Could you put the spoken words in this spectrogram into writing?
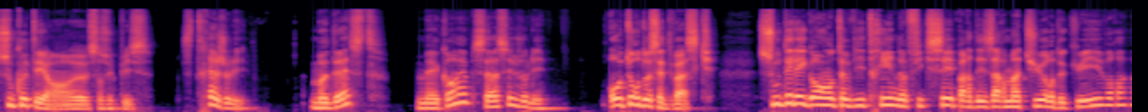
Sous-cotée, hein, euh, Saint-Sulpice. C'est très joli. Modeste, mais quand même, c'est assez joli. Autour de cette vasque, sous d'élégantes vitrines fixées par des armatures de cuivre,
